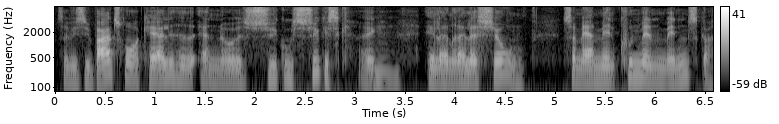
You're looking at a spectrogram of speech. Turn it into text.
Så hvis vi bare tror, at kærlighed er noget psykisk, ikke? Mm. eller en relation, som er mellem, kun mellem mennesker,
